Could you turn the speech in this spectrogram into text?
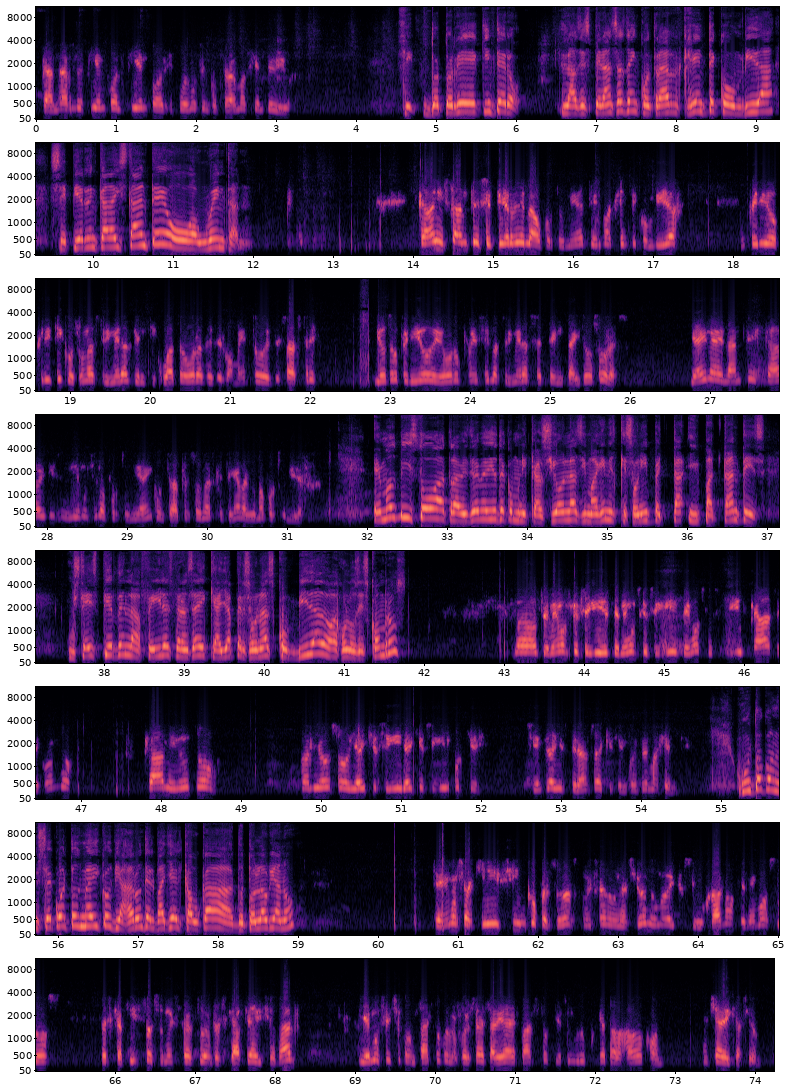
ganarle tiempo al tiempo, a ver si podemos encontrar más gente viva. Sí, doctor Quintero, ¿las esperanzas de encontrar gente con vida se pierden cada instante o aumentan? Cada instante se pierde la oportunidad de tener más gente con vida un periodo crítico son las primeras 24 horas desde el momento del desastre y otro periodo de oro puede ser las primeras 72 horas. Ya en adelante cada vez disminuye mucho la oportunidad de encontrar personas que tengan alguna oportunidad. Hemos visto a través de medios de comunicación las imágenes que son impactantes. ¿Ustedes pierden la fe y la esperanza de que haya personas con vida bajo los escombros? No, tenemos que seguir, tenemos que seguir, tenemos que seguir cada segundo cada minuto valioso y hay que seguir, hay que seguir porque siempre hay esperanza de que se encuentre más gente. Junto con usted, ¿cuántos médicos viajaron del Valle del Cauca, doctor Laureano? Tenemos aquí cinco personas con esa nominación, uno de ellos cirujano, tenemos dos rescatistas, un experto en rescate adicional y hemos hecho contacto con la Fuerza de Tarea de Pasto, que es un grupo que ha trabajado con mucha dedicación.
